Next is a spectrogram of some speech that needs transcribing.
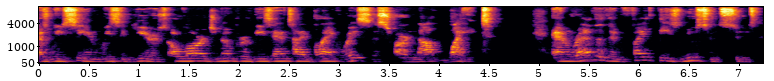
as we've seen in recent years, a large number of these anti black racists are not white. And rather than fight these nuisance suits,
